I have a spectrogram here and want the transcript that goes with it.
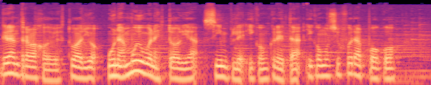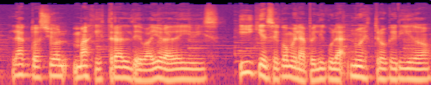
gran trabajo de vestuario, una muy buena historia, simple y concreta, y como si fuera poco, la actuación magistral de Viola Davis y quien se come la película, nuestro querido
